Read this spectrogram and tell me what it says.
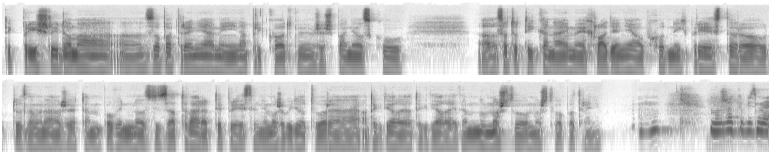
tak prišli doma s opatreniami, napríklad viem, že v Španielsku sa to týka najmä chladenia obchodných priestorov, to znamená, že tam povinnosť zatvárať tie priestory nemôže byť otvorené a tak ďalej a tak ďalej. Tam množstvo, množstvo opatrení. Uh-huh. Možno keby sme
